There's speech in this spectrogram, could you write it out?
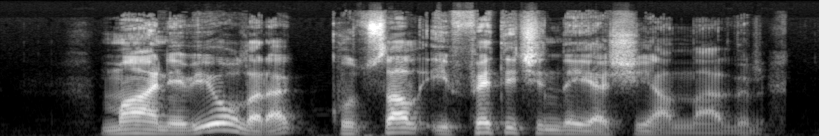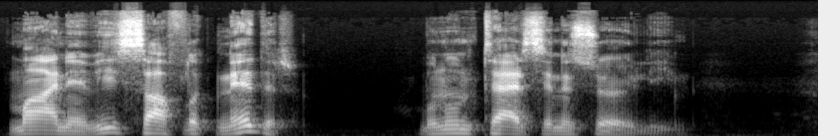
manevi olarak kutsal iffet içinde yaşayanlardır. Manevi saflık nedir? Bunun tersini söyleyeyim.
